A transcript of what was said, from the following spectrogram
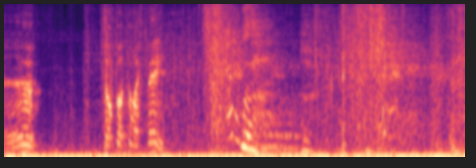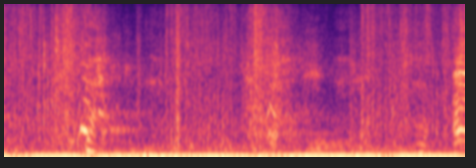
Ugh. So close to my face. Hey,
